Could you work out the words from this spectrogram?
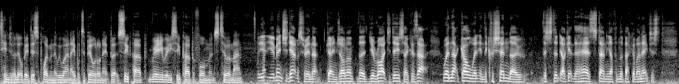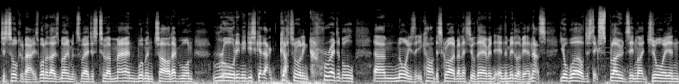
tinge of a little bit of disappointment that we weren't able to build on it, but superb, really really superb performance to a man. You mentioned the atmosphere in that game, John. You're right to do so because that when that goal went in the crescendo the, I get the hairs standing up on the back of my neck just just talking about it. It's one of those moments where just to a man, woman, child, everyone roared and you just get that guttural, incredible um, noise that you can't describe unless you're there in, in the middle of it. And that's your world just explodes in like joy and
